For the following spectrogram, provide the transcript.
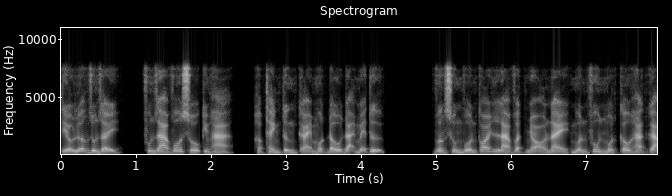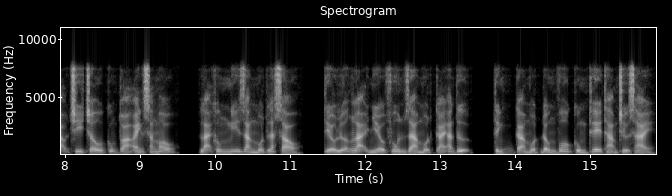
Tiểu lưỡng run rẩy, phun ra vô số kim hà, hợp thành từng cái một đấu đại mễ tự. Vương Sùng vốn coi là vật nhỏ này muốn phun một câu hạt gạo chi châu cũng tỏa ánh sáng màu, lại không nghĩ rằng một lát sau, tiểu lưỡng lại nhiều phun ra một cái án tự, tính cả một đống vô cùng thê thảm trừ sai.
